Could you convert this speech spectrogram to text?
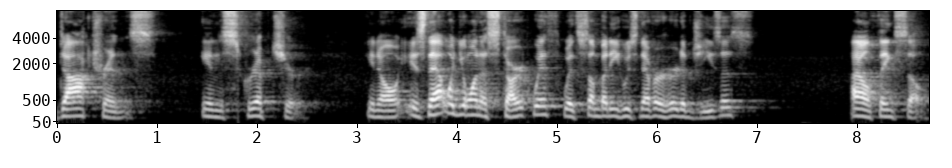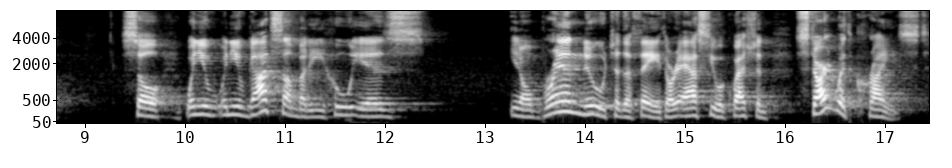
doctrines in Scripture. You know, is that what you want to start with, with somebody who's never heard of Jesus? I don't think so. So when you when you've got somebody who is, you know, brand new to the faith or asks you a question, start with Christ.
